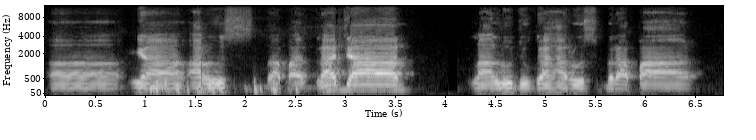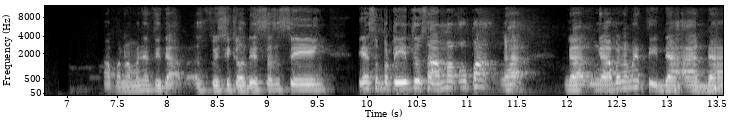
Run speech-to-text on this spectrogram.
eh, ya harus berapa derajat, lalu juga harus berapa apa namanya tidak physical distancing, ya seperti itu sama kok Pak, nggak nggak nggak apa namanya tidak ada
